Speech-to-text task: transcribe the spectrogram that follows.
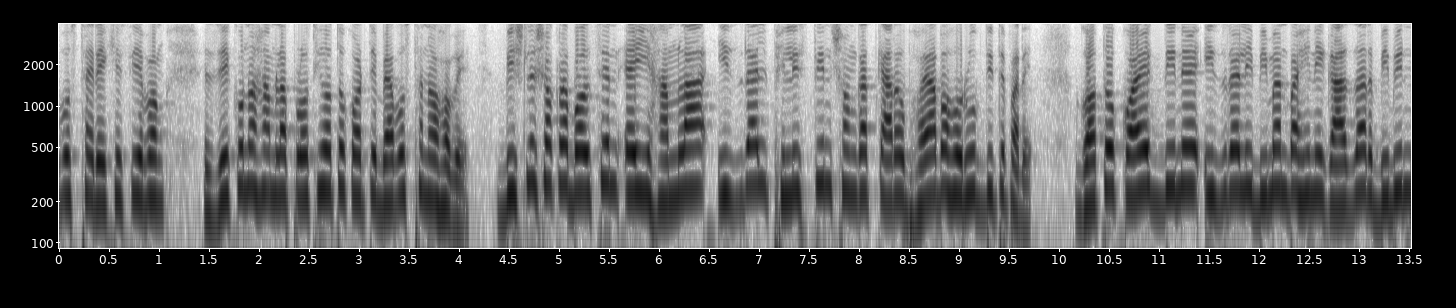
অবস্থায় রেখেছি এবং যে কোনো হামলা প্রতিহত করতে ব্যবস্থা নেওয়া হবে। বিশ্লেষকরা বলছেন, এই হামলা ইসরায়েল ফিলিস্তিন সংঘাতকে আরও ভয়াবহ রূপ দিতে পারে। গত কয়েকদিনে ইসরায়েলি বিমান বাহিনী গাজার বিভিন্ন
